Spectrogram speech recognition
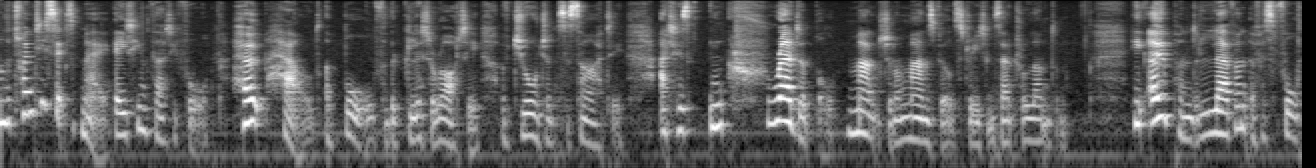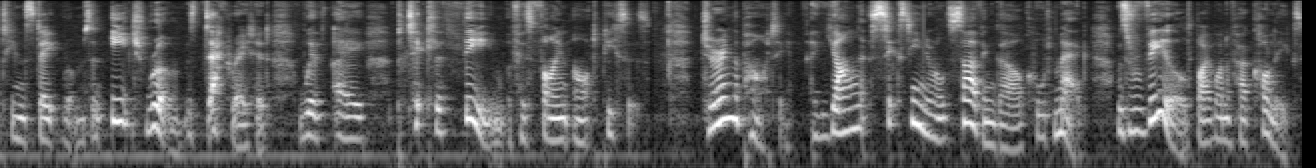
On the 26th of May 1834, Hope held a ball for the glitterati of Georgian society at his incredible mansion on Mansfield Street in central London. He opened 11 of his 14 staterooms and each room was decorated with a particular theme of his fine art pieces. During the party, a young 16-year-old serving girl called Meg was revealed by one of her colleagues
